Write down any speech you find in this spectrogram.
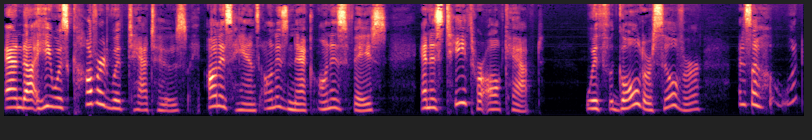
And uh, he was covered with tattoos on his hands, on his neck, on his face, and his teeth were all capped with gold or silver. And so, what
